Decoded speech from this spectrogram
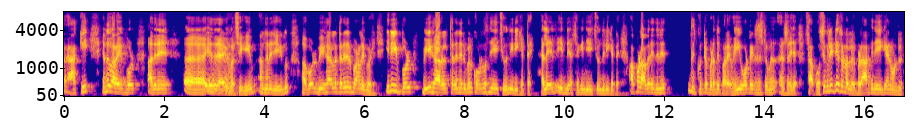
ആക്കി എന്ന് പറയുമ്പോൾ അതിനെ എതിരായി വിമർശിക്കുകയും അങ്ങനെ ചെയ്യുന്നു. അപ്പോൾ ബീഹാറിലെ തെരഞ്ഞെടുപ്പാണല്ലോ ഇപ്പോൾ ഇനിയിപ്പോൾ ബീഹാറിൽ തെരഞ്ഞെടുപ്പിൽ കോൺഗ്രസ് ജയിച്ചു എന്നിരിക്കട്ടെ. അല്ലെങ്കിൽ ഇന്ത്യ സെക്കൻഡ് ജയിച്ചു എന്നിരിക്കട്ടെ. അപ്പോൾ അവരിതിനെ കുറ്റപ്പെടുത്തി പറയും. ഈ വോട്ടിംഗ് സിസ്റ്റം അനുസരിച്ച് പോസിബിലിറ്റീസ് ഉണ്ടല്ലോ. ഇപ്പോൾ ആർക്ക് ജയിക്കാനും ഉണ്ടല്ലോ.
